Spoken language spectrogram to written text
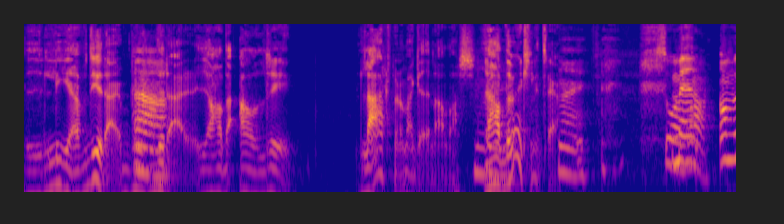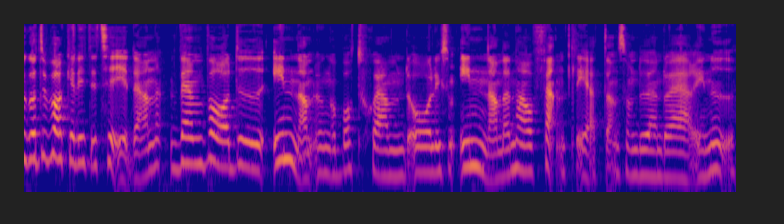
vi levde ju där, bodde där. Jag hade aldrig lärt mig de här grejerna annars. Jag hade verkligen inte det. Nej. Så Men bra. om vi går tillbaka lite i tiden. Vem var du innan Ung och bortskämd och liksom innan den här offentligheten som du ändå är i nu?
